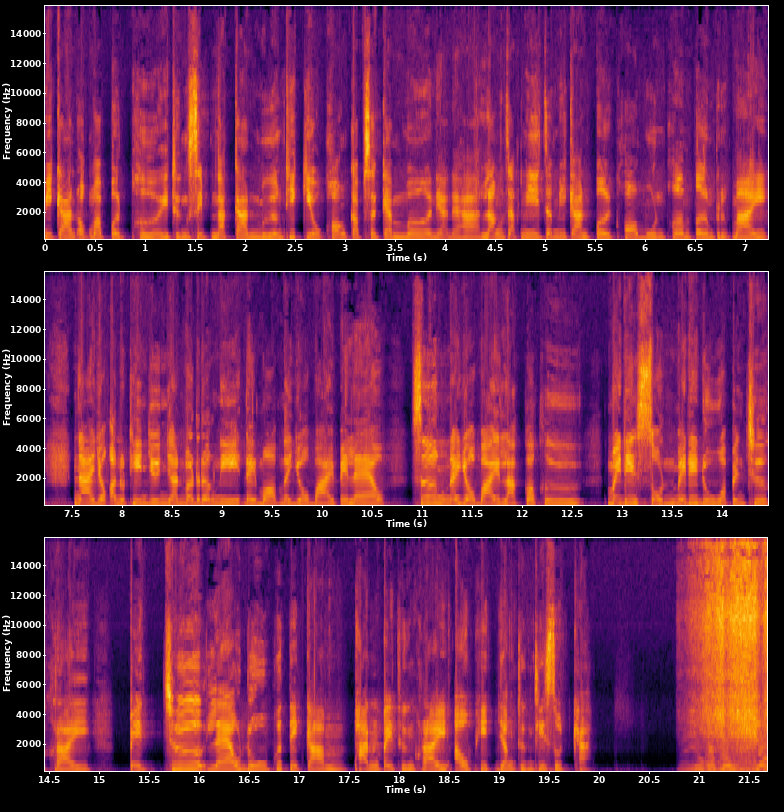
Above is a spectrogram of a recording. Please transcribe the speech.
มีการออกมาเปิดเผยถึง 10 นักการเมืองที่เกี่ยวข้องกับสแกมเมอร์เนี่ยนะคะหลังจากนี้จะมีการเปิดข้อมูลเพิ่มเติมหรือไม่ นายกอนุทินยืนยันว่าเรื่องนี้ได้มอบนโยบายไปแล้ว ซึ่งนโยบายหลักก็คือ ไม่ได้สนไม่ได้ดูว่าเป็นชื่อใคร ปิดชื่อแล้วดูพฤติกรรม พันไปถึงใครเอาผิดอย่างถึงที่สุดค่ะ นายกครับแล้วแล้ว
